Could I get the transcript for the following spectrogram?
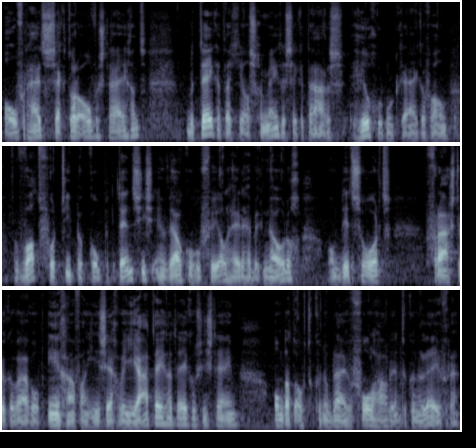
overheidssectoroverstijgend betekent dat je als gemeentesecretaris heel goed moet kijken van wat voor type competenties in welke hoeveelheden heb ik nodig om dit soort vraagstukken waar we op ingaan van hier zeggen we ja tegen het ecosysteem, om dat ook te kunnen blijven volhouden en te kunnen leveren.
